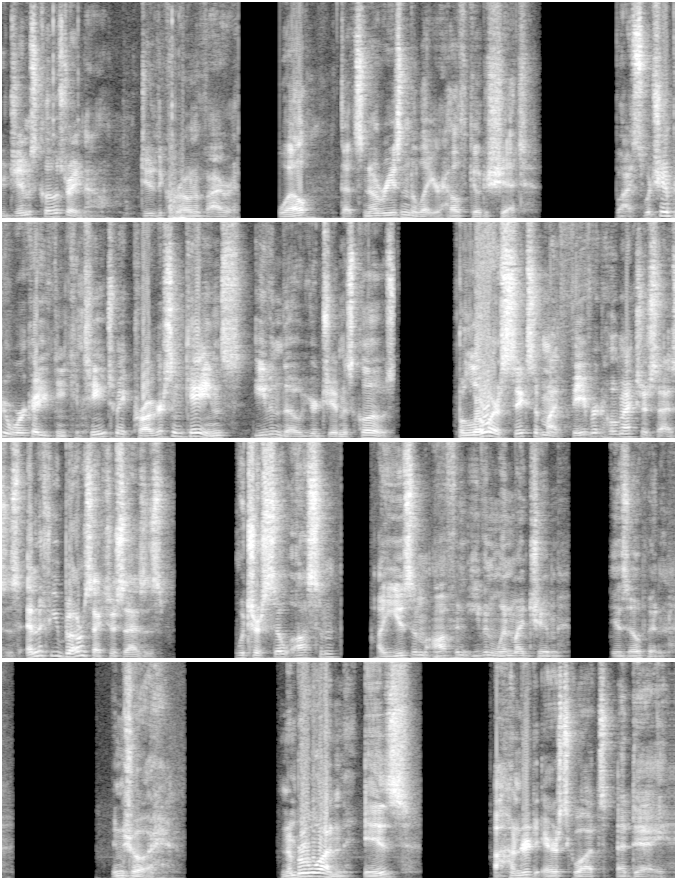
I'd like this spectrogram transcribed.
your gym's closed right now due to the coronavirus, well, that's no reason to let your health go to shit. By switching up your workout, you can continue to make progress and gains even though your gym is closed. Below are six of my favorite home exercises and a few bonus exercises, which are so awesome I use them often even when my gym is open. Enjoy. Number one is 100 air squats a day.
